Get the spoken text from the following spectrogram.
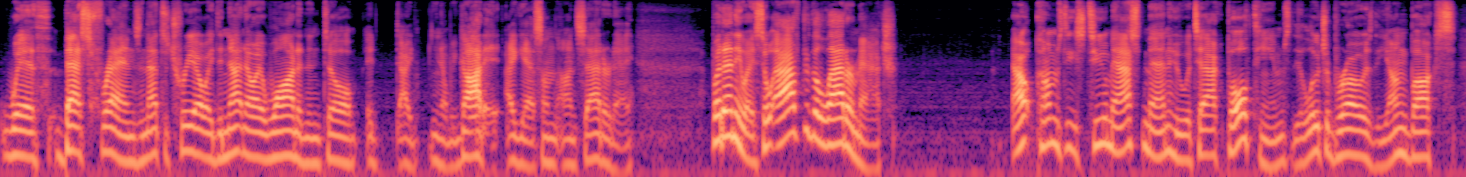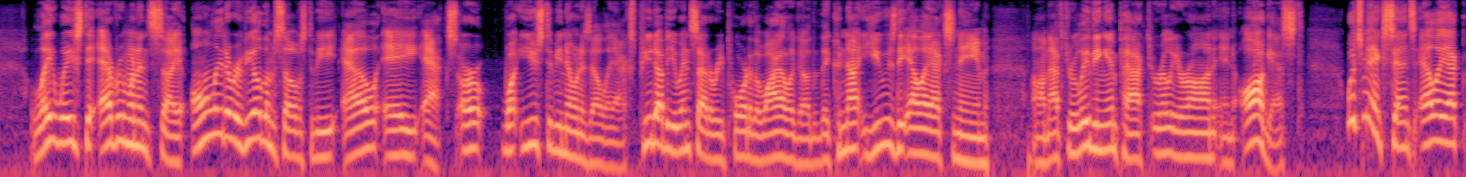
with best friends, and that's a trio I did not know I wanted until it, I, you know, we got it, I guess, on on Saturday. But anyway, so after the ladder match, out comes these two masked men who attack both teams, the Lucha Bros, the Young Bucks, lay waste to everyone in sight, only to reveal themselves to be LAX, or what used to be known as LAX. PW Insider reported a while ago that they could not use the LAX name um, after leaving Impact earlier on in August, which makes sense. LAX,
